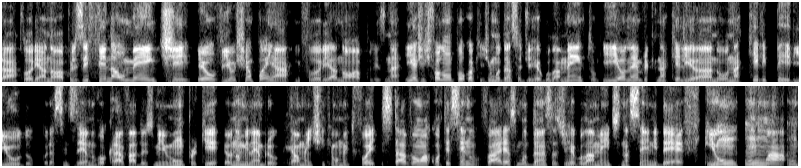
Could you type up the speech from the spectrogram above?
para Florianópolis e finalmente eu vi o champanhar em Florianópolis, né? E a gente falou um pouco aqui de mudança de regulamento e eu lembro que naquele ano ou naquele período, por assim dizer, eu não vou cravar 2001 porque eu não me lembro realmente em que momento foi, estavam acontecendo várias mudanças de regulamentos na CNBF. E um, uma, um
